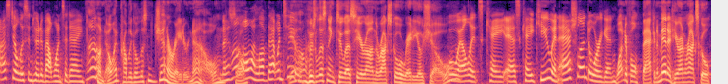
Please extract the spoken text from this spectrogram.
I still listen to it about once a day. I don't know. I'd probably go listen to Generator now. Uh-huh. Oh, So- I love that one too. you know, who's listening to us here on the Rock School Radio Show? Well, it's KSKQ in Ashland, Oregon. Wonderful. Back in a minute here on Rock School.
